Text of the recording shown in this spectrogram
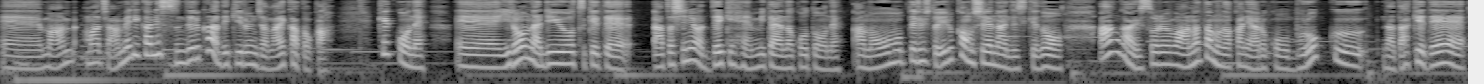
えー、まあ、まあ、じゃあアメリカに住んでるからできるんじゃないかとか、結構ね、えー、いろんな理由をつけて、私にはできへんみたいなことをね、あの、思ってる人いるかもしれないんですけど、案外それはあなたの中にあるこう、ブロックなだけで、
